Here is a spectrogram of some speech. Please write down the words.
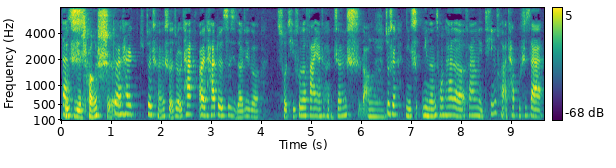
自己是诚实。对他是最诚实的，就是他，而且他对自己的这个所提出的发言是很真实的，嗯。就是你是你能从他的发言里听出来，他不是在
